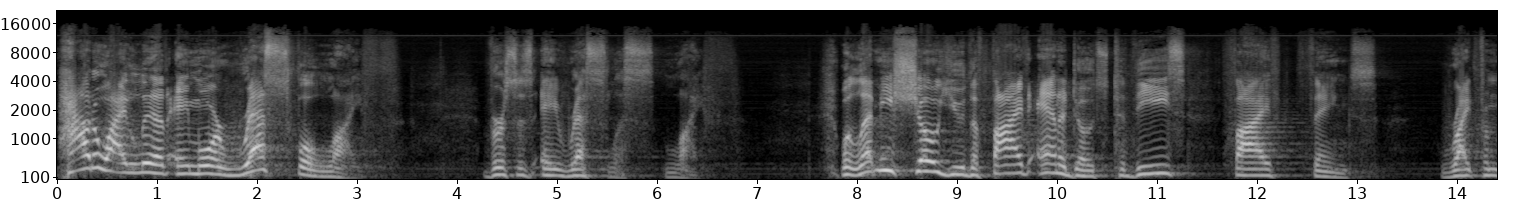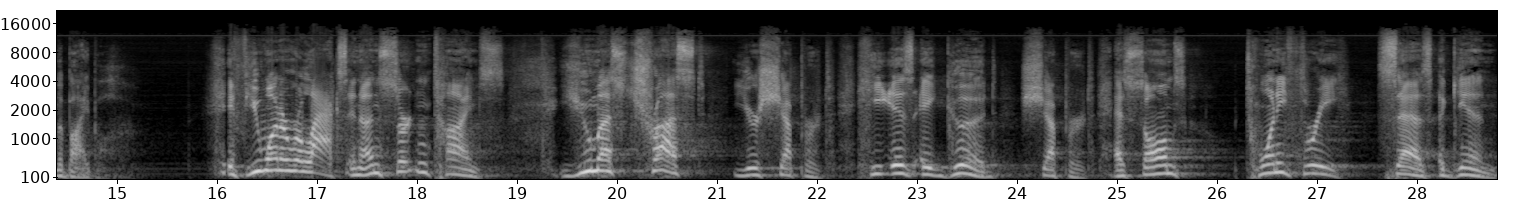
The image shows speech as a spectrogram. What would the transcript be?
How do I live a more restful life versus a restless life? Well, let me show you the five antidotes to these five things right from the Bible. If you want to relax in uncertain times, you must trust your shepherd. He is a good shepherd. As Psalms 23 says again,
